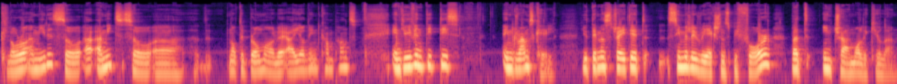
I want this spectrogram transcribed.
chloroamides, so uh, amides, so uh, not the bromo or the iodine compounds. And you even did this in gram scale. You demonstrated similar reactions before, but intramolecular.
